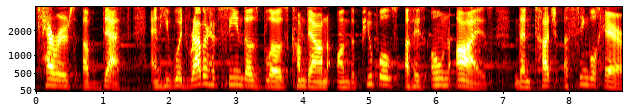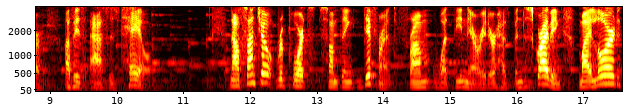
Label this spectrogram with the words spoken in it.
terrors of death and he would rather have seen those blows come down on the pupils of his own eyes than touch a single hair of his ass's tail. Now, Sancho reports something different from what the narrator has been describing. My lord,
